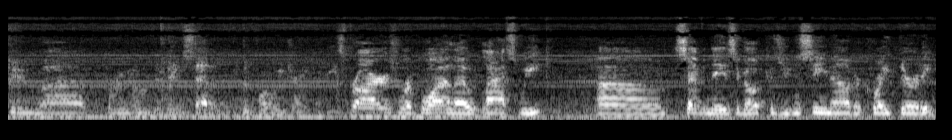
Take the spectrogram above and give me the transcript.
to, uh, to remove the big sediment before we drink it. These fryers were boiled out last week, um, seven days ago, because you can see now they're quite dirty.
